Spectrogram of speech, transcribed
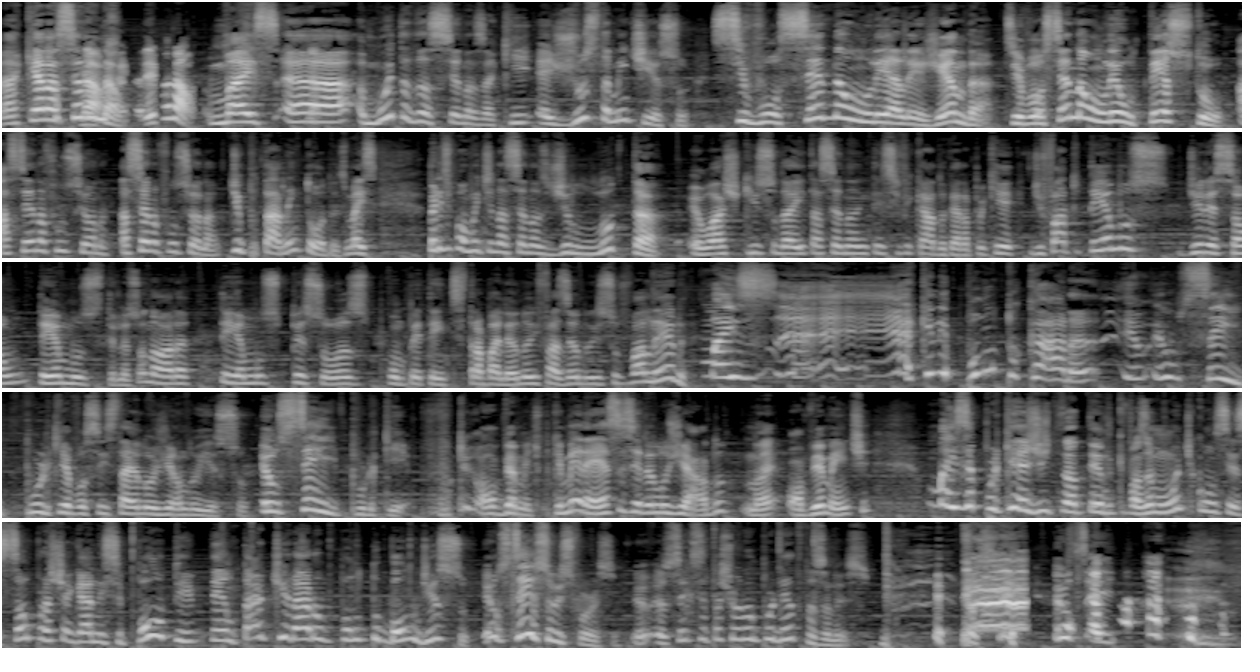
Aquela cena Não, não. não. não. Mas ah, muitas das cenas aqui é justamente isso. Se você não lê a legenda, se você não lê o texto, a cena funciona. A cena funciona. Tipo, tá, nem todas, mas principalmente nas cenas de luta, eu acho que isso daí tá sendo intensificado, cara. Porque, de fato, temos direção, temos trilha sonora, temos pessoas competentes trabalhando e fazendo isso valer. Mas é, é aquele ponto, cara. Eu, eu sei por que você está elogiando isso. Eu sei por quê. Porque, obviamente, porque merece ser elogiado, não é? Obviamente. Mas é porque a gente tá tendo que fazer um monte de concessão pra chegar nesse ponto e tentar tirar um ponto bom disso. Eu sei o seu esforço. Eu, eu sei que você tá chorando por dentro fazendo isso. eu sei. Eu sei.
